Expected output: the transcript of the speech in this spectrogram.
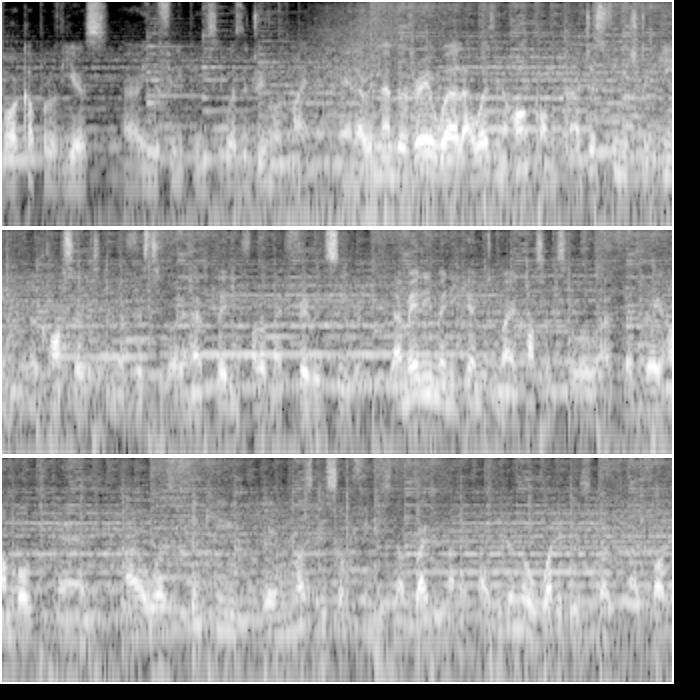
for a couple of years uh, in the Philippines. It was a dream of mine. And I remember very well, I was in Hong Kong. I just finished a gig, a concert in a festival, and I played in front of my favorite singer. I met him and he came to my concert, so I felt very humbled. And I was thinking there must be something is not right in my life. I didn't know what it is, but I thought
